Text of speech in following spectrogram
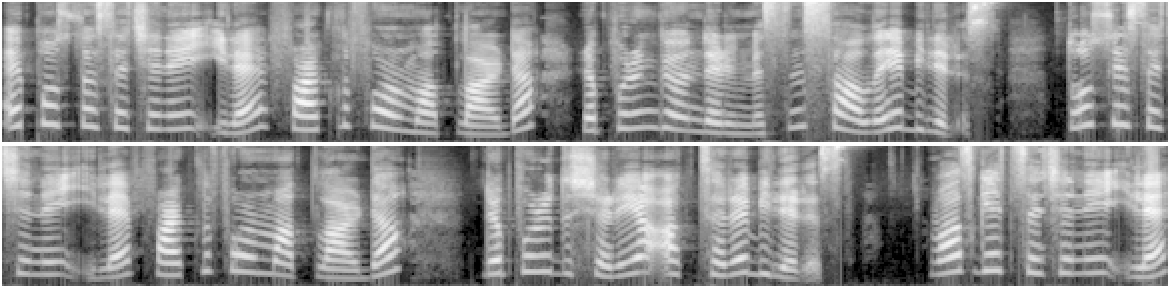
E-posta seçeneği ile farklı formatlarda raporun gönderilmesini sağlayabiliriz. Dosya seçeneği ile farklı formatlarda raporu dışarıya aktarabiliriz. Vazgeç seçeneği ile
